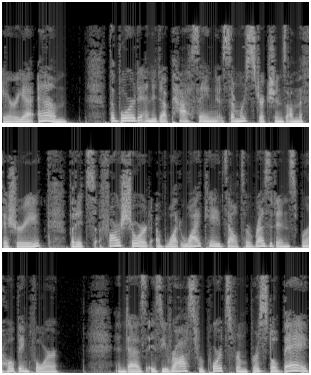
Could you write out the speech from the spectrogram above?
Area M. The board ended up passing some restrictions on the fishery, but it's far short of what YK Delta residents were hoping for. And as Izzy Ross reports from Bristol Bay,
